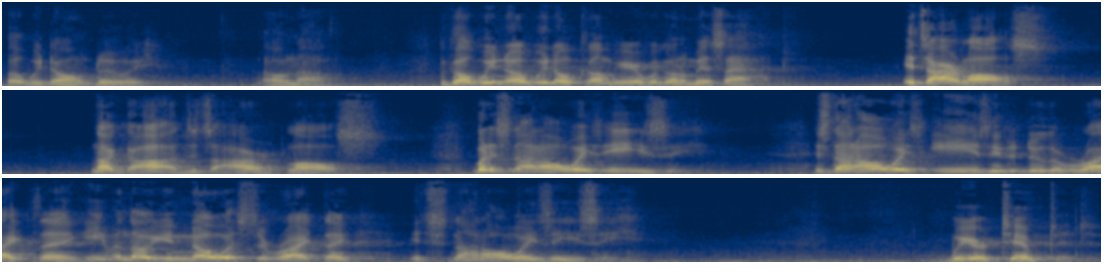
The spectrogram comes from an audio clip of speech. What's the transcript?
But we don't, do we? Oh, no. Because we know if we don't come here, we're going to miss out. It's our loss. Not God's, it's our loss. But it's not always easy. It's not always easy to do the right thing. Even though you know it's the right thing, it's not always easy. We are tempted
